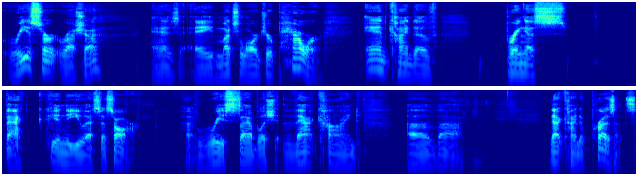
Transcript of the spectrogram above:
reassert Russia as a much larger power and kind of bring us back in the USSR, uh, reestablish that kind of uh, that kind of presence.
